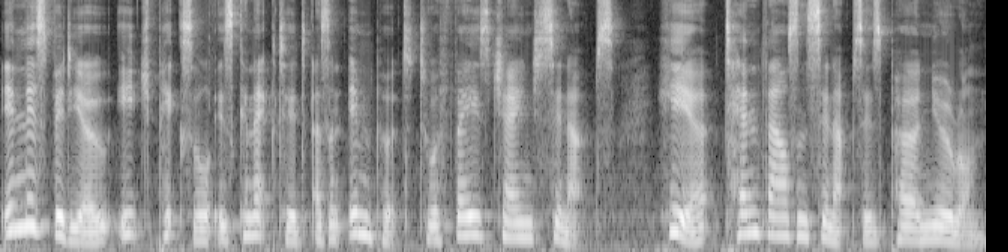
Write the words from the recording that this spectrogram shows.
In this video, each pixel is connected as an input to a phase change synapse, here 10,000 synapses per neuron.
